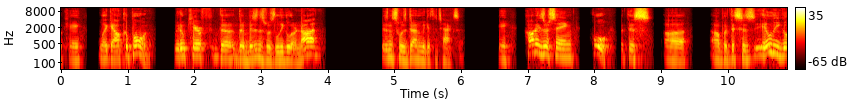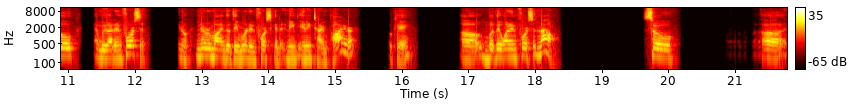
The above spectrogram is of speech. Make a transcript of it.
Okay. Like Al Capone. We don't care if the, the business was legal or not. Business was done, we get to tax it. Okay. Counties are saying, oh, but this, uh, uh, but this is illegal and we got to enforce it. You know, never mind that they weren't enforcing it any, any time prior. Okay. Uh, but they want to enforce it now. So, uh,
